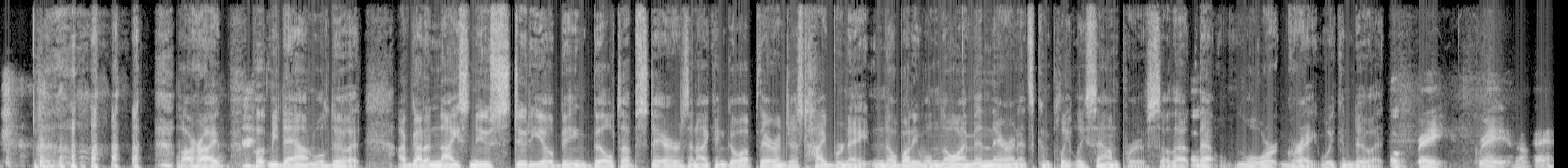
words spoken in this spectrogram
All right, put me down. We'll do it. I've got a nice new studio being built upstairs, and I can go up there and just hibernate, and nobody will know I'm in there, and it's completely soundproof. So that oh. that will work great. We can do it. Oh, great. Great. Okay.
